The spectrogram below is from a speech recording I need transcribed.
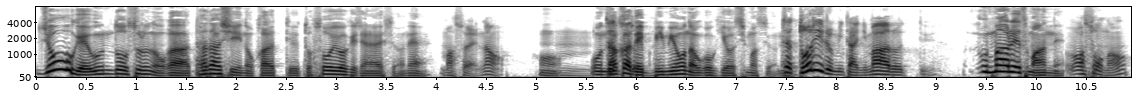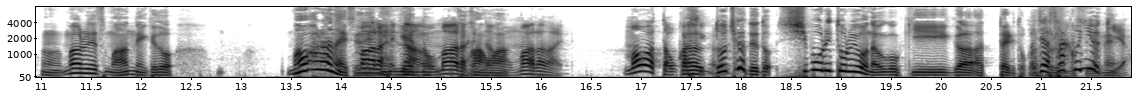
上下運動するのが正しいのかっていうと、そういうわけじゃないですよね。まあそうやな。うん。もう中で微妙な動きをしますよね。じゃあドリルみたいに回るっていう。うん回るやつもあんねん。あ、そうなん？うん。回るやつもあんねんけど、回らないですよね、回らへんな。人間の回らへんな。股間はうん。回らない。回ったらおかしいから。あどっちかというと、絞り取るような動きがあったりとかすじゃあるんですよ、ね。搾乳機や。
